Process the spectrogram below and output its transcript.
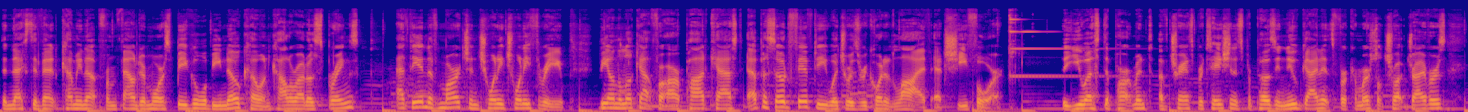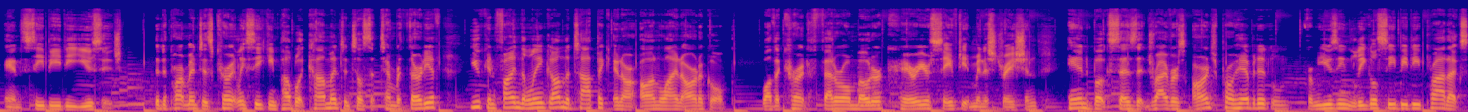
The next event coming up from founder Morris Beegle will be NOCO in Colorado Springs at the end of March in 2023. Be on the lookout for our podcast, episode 50, which was recorded live at SHE4. The U.S. Department of Transportation is proposing new guidance for commercial truck drivers and CBD usage. The department is currently seeking public comment until September 30th. You can find the link on the topic in our online article. While the current Federal Motor Carrier Safety Administration handbook says that drivers aren't prohibited from using legal CBD products,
